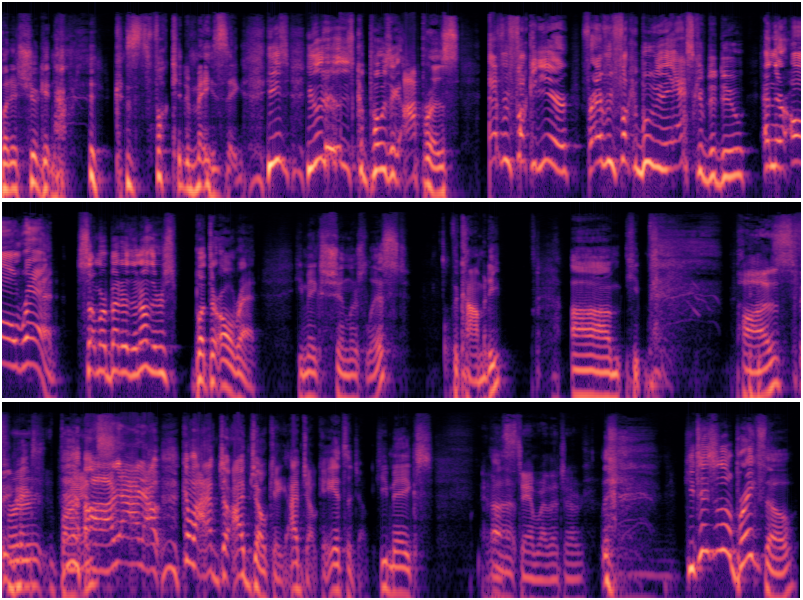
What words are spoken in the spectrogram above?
but it should get nominated because it's fucking amazing. He's he literally is composing operas every fucking year for every fucking movie they ask him to do, and they're all rad. Some are better than others, but they're all rad. He makes Schindler's List, the comedy. Um, he. Pause for makes- Brian's. Oh, no, no. Come on. I'm, jo- I'm joking. I'm joking. It's a joke. He makes, I don't uh, stand by that joke. he takes a little break though.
